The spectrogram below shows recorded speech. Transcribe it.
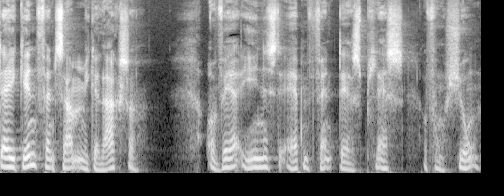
der igen fandt sammen i galakser, og hver eneste af dem fandt deres plads og funktion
